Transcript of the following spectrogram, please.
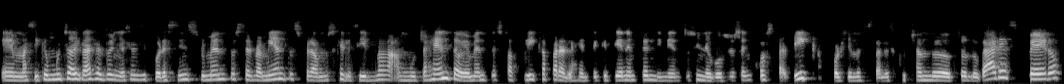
Em, así que muchas gracias, doña Ceci, por este instrumento, esta herramienta. Esperamos que le sirva a mucha gente. Obviamente esto aplica para la gente que tiene emprendimientos y negocios en Costa Rica, por si nos están escuchando de otros lugares, pero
